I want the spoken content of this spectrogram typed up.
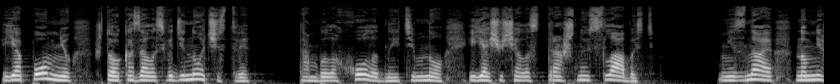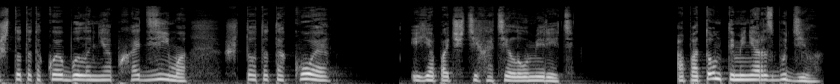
«Я помню, что оказалась в одиночестве», — там было холодно и темно, и я ощущала страшную слабость. Не знаю, но мне что-то такое было необходимо, что-то такое, и я почти хотела умереть. А потом ты меня разбудила.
